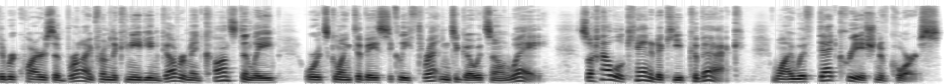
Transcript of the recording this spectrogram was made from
that requires a bribe from the Canadian government constantly, or it's going to basically threaten to go its own way. So, how will Canada keep Quebec? Why, with debt creation, of course.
